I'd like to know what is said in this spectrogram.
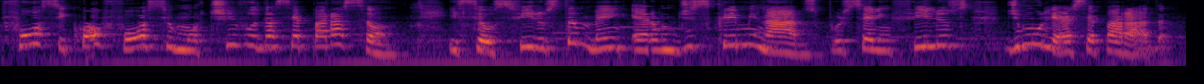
fosse qual fosse o motivo da separação, e seus filhos também eram discriminados por serem filhos de mulher separada.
